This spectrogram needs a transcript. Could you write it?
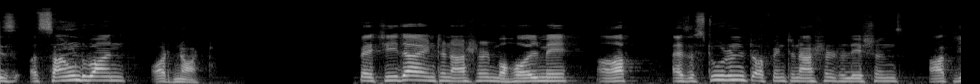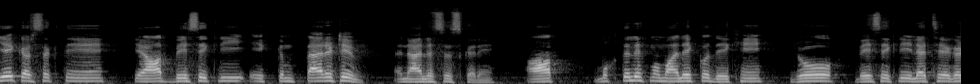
is a sound one or not پیچیدہ انٹرنیشنل ماحول میں آپ as a student of international relations آپ یہ کر سکتے ہیں کہ آپ بیسکلی ایک کمپیریٹیو انالیسس کریں آپ مختلف ممالک کو دیکھیں جو بیسکلی لیٹس اگر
